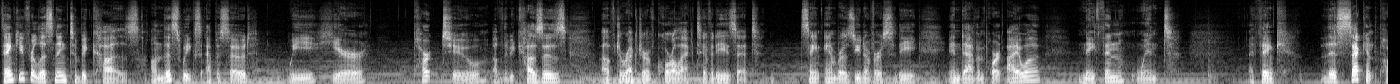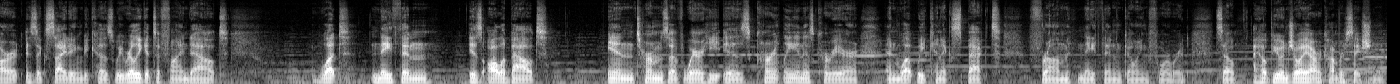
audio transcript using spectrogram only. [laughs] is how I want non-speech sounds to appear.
Thank you for listening to Because. On this week's episode, we hear part two of the Becauses of Director of Choral Activities at St. Ambrose University in Davenport, Iowa, Nathan Windt. I think this second part is exciting because we really get to find out what Nathan is all about in terms of where he is currently in his career and what we can expect from Nathan going forward. So I hope you enjoy our conversation.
